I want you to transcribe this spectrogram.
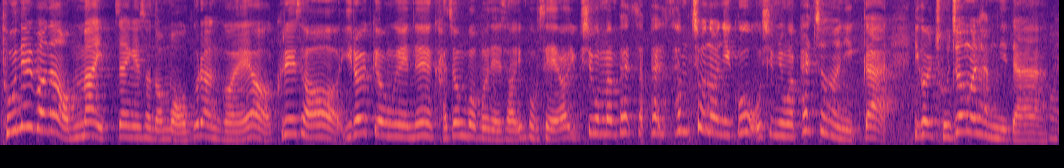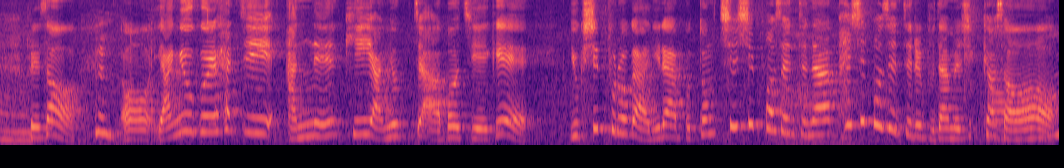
돈을 버는 엄마 입장에서 너무 억울한 거예요. 그래서 이럴 경우에는 가정법원에서 이 보세요. 65만 3천 원이고 56만 8천 원이니까 이걸 조정을 합니다. 그래서 어, 양육을 하지 않는 비양육자 아버지에게 60%가 아니라 보통 70%나 80%를 부담을 시켜서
